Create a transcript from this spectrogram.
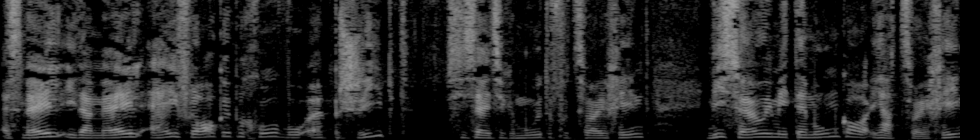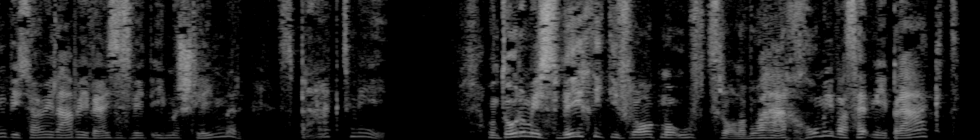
ein Mail, in dieser Mail eine Frage bekommen, wo jemand schreibt, sie sagt sich eine Mutter von zwei Kindern, wie soll ich mit dem umgehen? Ich habe zwei Kinder, wie soll ich leben? Ich weiss, es wird immer schlimmer. Es prägt mich. Und darum ist es wichtig, die Frage mal aufzurollen. Woher komme ich? Was hat mich prägt?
